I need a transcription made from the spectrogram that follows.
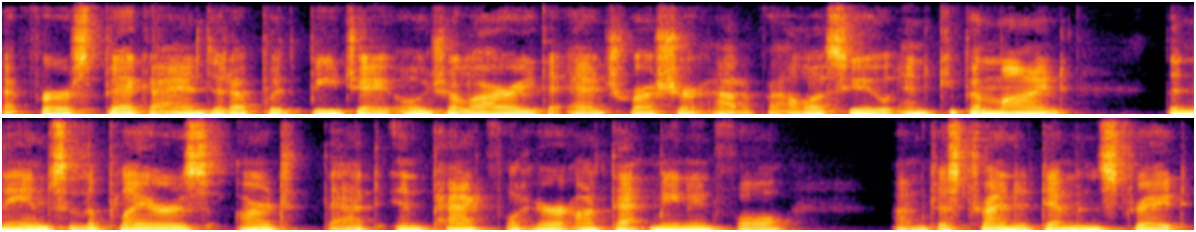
That first pick, I ended up with BJ Ojulari, the edge rusher out of LSU. And keep in mind, the names of the players aren't that impactful here, aren't that meaningful. I'm just trying to demonstrate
